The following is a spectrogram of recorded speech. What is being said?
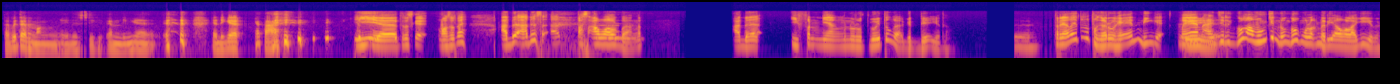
Tapi itu emang ini sih endingnya endingnya kayak tai. Iya, terus kayak maksudnya ada ada saat- pas awal banget ada event yang menurut gue itu nggak gede gitu. Ternyata itu pengaruh ending kayak, men Iya. anjir, gue gak mungkin dong gue ngulang dari awal lagi gitu.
